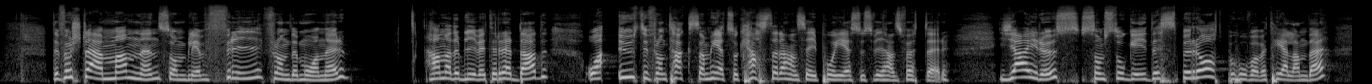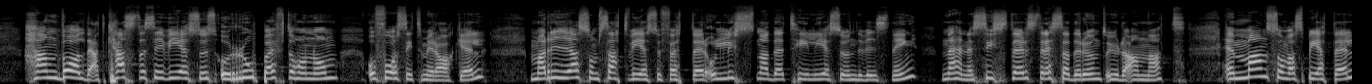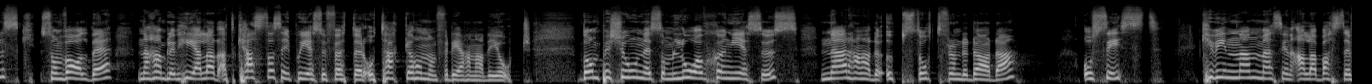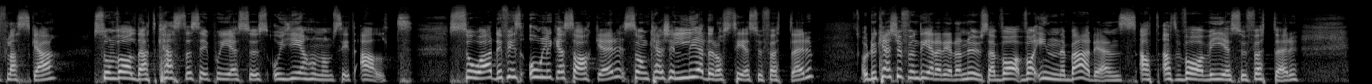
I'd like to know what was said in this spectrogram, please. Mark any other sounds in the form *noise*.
Det första är mannen som blev fri från demoner. Han hade blivit räddad och utifrån tacksamhet så kastade han sig på Jesus vid hans fötter. Jairus som stod i desperat behov av ett helande, han valde att kasta sig vid Jesus och ropa efter honom och få sitt mirakel. Maria som satt vid Jesu fötter och lyssnade till Jesu undervisning när hennes syster stressade runt och gjorde annat. En man som var spetälsk som valde när han blev helad att kasta sig på Jesu fötter och tacka honom för det han hade gjort. De personer som lovsjöng Jesus när han hade uppstått från de döda. Och sist, kvinnan med sin alabasterflaska som valde att kasta sig på Jesus och ge honom sitt allt. Så det finns olika saker som kanske leder oss till Jesu fötter. Och du kanske funderar redan nu, så här, vad, vad, innebär det ens att, att vara vid Jesu fötter?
